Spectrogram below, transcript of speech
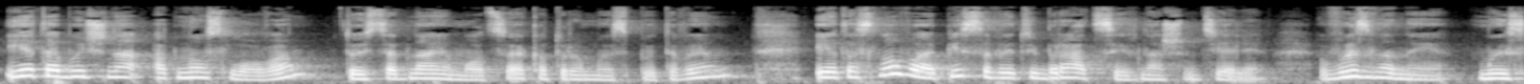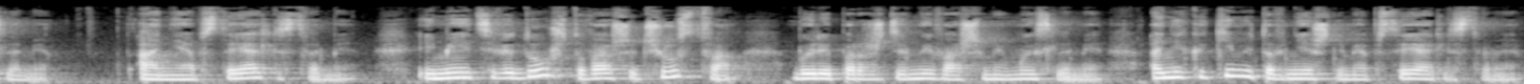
И это обычно одно слово, то есть одна эмоция, которую мы испытываем. И это слово описывает вибрации в нашем теле, вызванные мыслями – а не обстоятельствами. Имейте в виду, что ваши чувства были порождены вашими мыслями, а не какими-то внешними обстоятельствами.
